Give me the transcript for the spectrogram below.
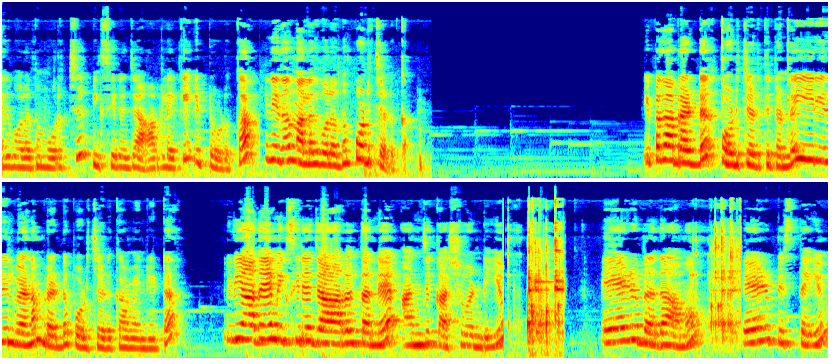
ഇതുപോലെ ഒന്ന് മുറിച്ച് മിക്സിയുടെ ജാറിലേക്ക് ഇട്ട് കൊടുക്കാം. ഇനി ഇത് നല്ലതുപോലെ ഒന്ന് പൊടിച്ചെടുക്കാം. ഇപ്പൊ ആ ബ്രെഡ് പൊടിച്ചെടുത്തിട്ടുണ്ട്. ഈ രീതിയിൽ വേണം ബ്രെഡ് പൊടിച്ചെടുക്കാൻ വേണ്ടിയിട്ട്. ഇനി അതേ മിക്സിയിലെ ജാറിൽ തന്നെ അഞ്ച് കശുവണ്ടിയും ഏഴ് ബദാമും ഏഴ് പിസ്തയും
